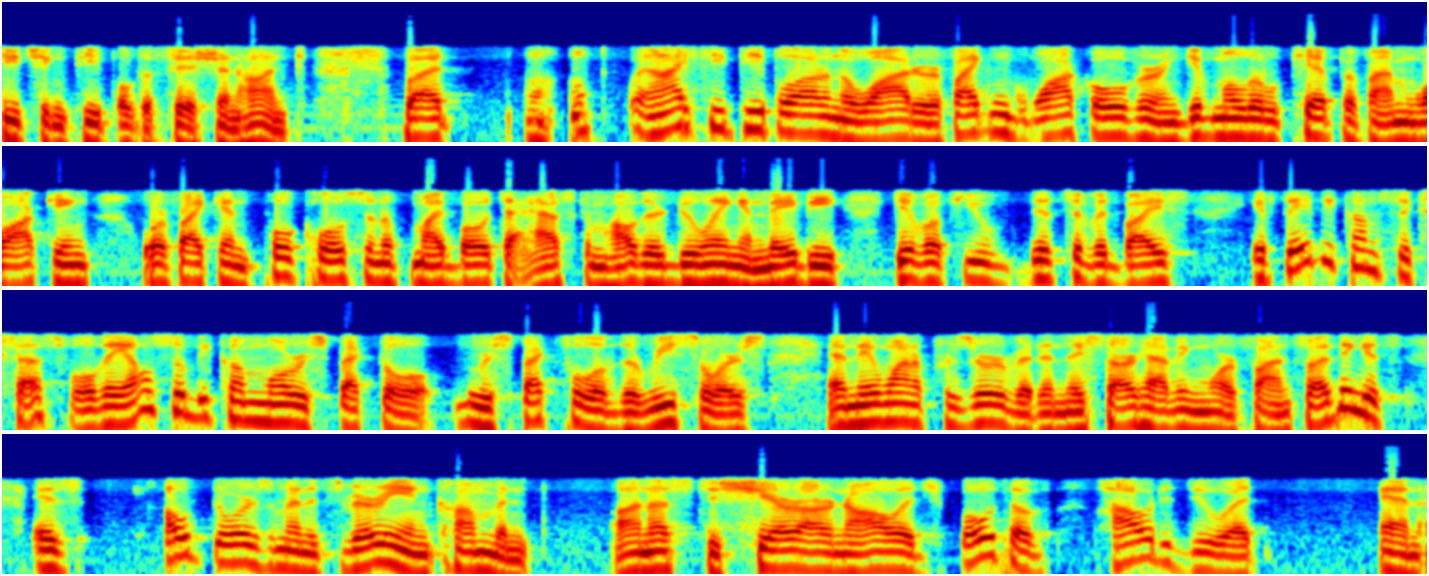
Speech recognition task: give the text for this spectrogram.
teaching people to fish and hunt. But Mm-hmm. When I see people out in the water, if I can walk over and give them a little tip if I'm walking, or if I can pull close enough my boat to ask them how they're doing and maybe give a few bits of advice, if they become successful, they also become more respectful respectful of the resource and they want to preserve it and they start having more fun. So I think it's as outdoorsmen, it's very incumbent on us to share our knowledge both of how to do it and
